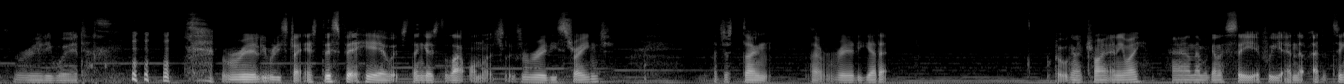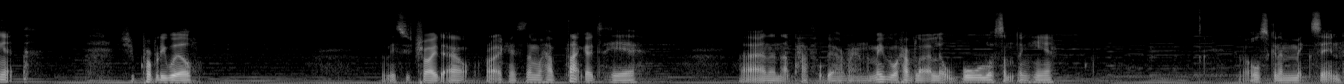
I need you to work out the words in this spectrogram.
It's really weird. really, really strange. It's this bit here which then goes to that one, which looks really strange. Just don't don't really get it. But we're going to try it anyway, and then we're going to see if we end up editing it. We probably will. At least we've tried it out. Right, okay, so then we'll have that go to here, uh, and then that path will go around. And maybe we'll have like a little wall or something here. We're also going to mix in.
